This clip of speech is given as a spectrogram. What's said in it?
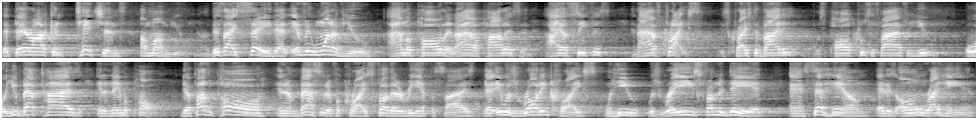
that there are contentions among you. Now, this I say that every one of you, I am of Paul and I of Apollos and I of Cephas, and I of Christ. Is Christ divided? Was Paul crucified for you? Or were you baptized in the name of Paul? The apostle Paul, an ambassador for Christ, further re-emphasized that it was wrought in Christ when he was raised from the dead and set him at his own right hand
